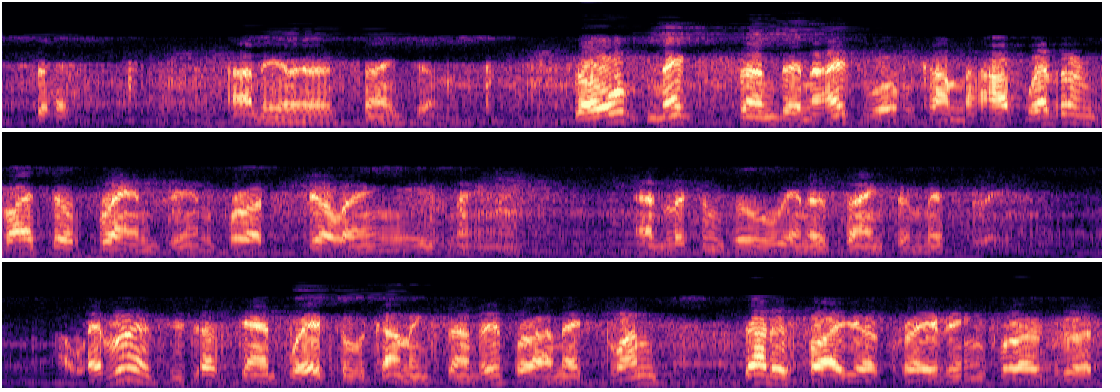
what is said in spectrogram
except on the inner sanctum. So, next Sunday night, to overcome the hot weather, and invite your friends in for a chilling evening and listen to Inner Sanctum Mystery. However, if you just can't wait till the coming Sunday for our next one, satisfy your craving for a good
